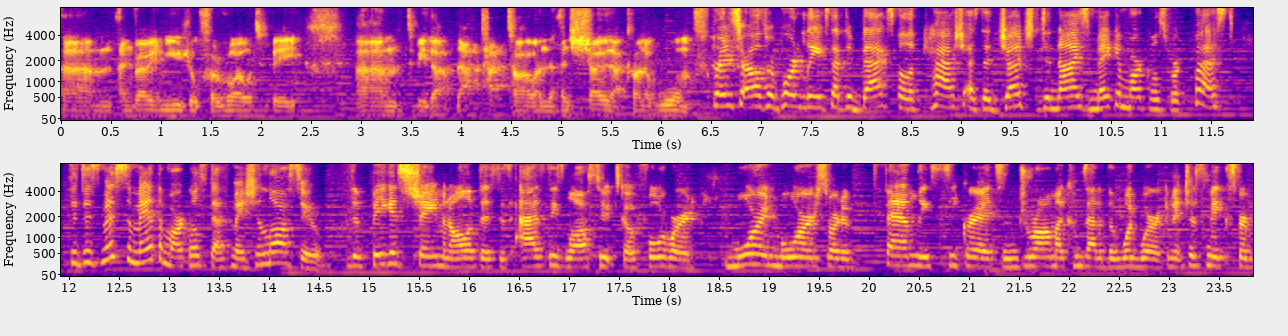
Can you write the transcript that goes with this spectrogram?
um, and very unusual for a royal to be um, to be that that tactile and, and show that kind of warmth. Prince Charles reportedly accepted bags full of cash as the judge denies Meghan Markle's request to dismiss Samantha Markle's defamation lawsuit. The biggest shame in all of this is as these lawsuits go forward, more and more sort of family secrets and drama comes out of the woodwork, and it just makes for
